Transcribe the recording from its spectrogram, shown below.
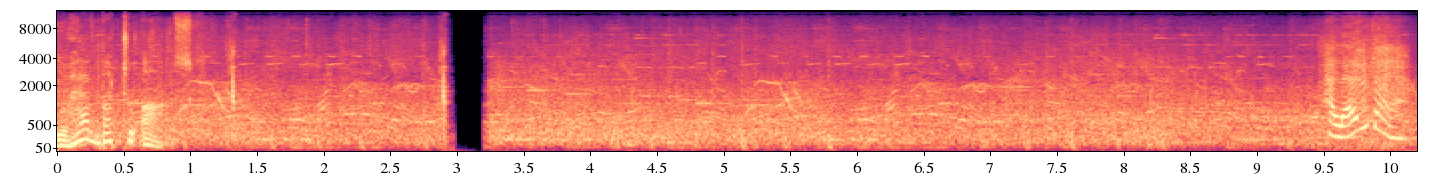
You have but to ask. Hello there.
